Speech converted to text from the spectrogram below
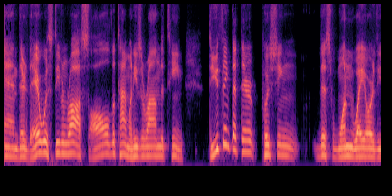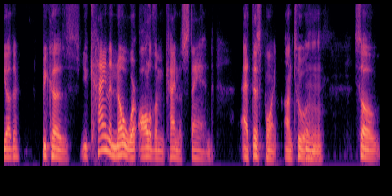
and they're there with Stephen Ross all the time when he's around the team. Do you think that they're pushing this one way or the other? because you kind of know where all of them kind of stand at this point on Tua. Mm-hmm. So,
